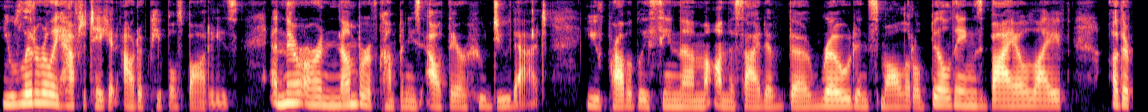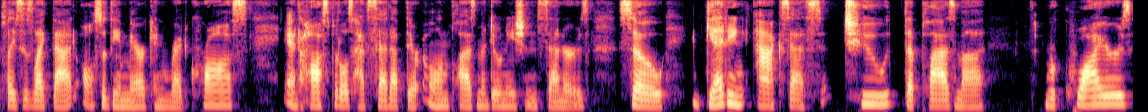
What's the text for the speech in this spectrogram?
You literally have to take it out of people's bodies. And there are a number of companies out there who do that. You've probably seen them on the side of the road in small little buildings, BioLife, other places like that. Also, the American Red Cross and hospitals have set up their own plasma donation centers. So, getting access to the plasma requires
